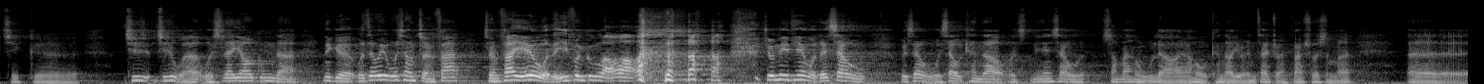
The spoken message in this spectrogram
这个其实其实我要我是来邀功的，那个我在微博上转发转发也有我的一份功劳啊！就那天我在下午，我下午我下午看到我那天下午上班很无聊啊，然后我看到有人在转发说什么，呃，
